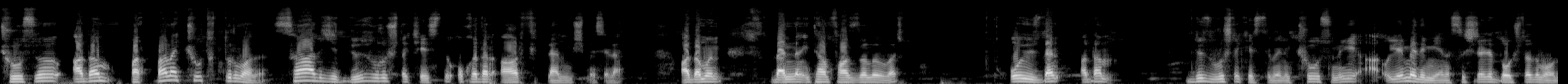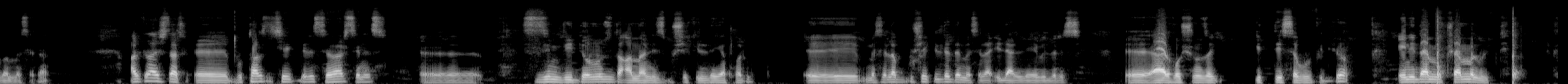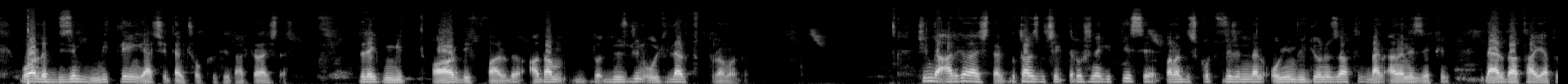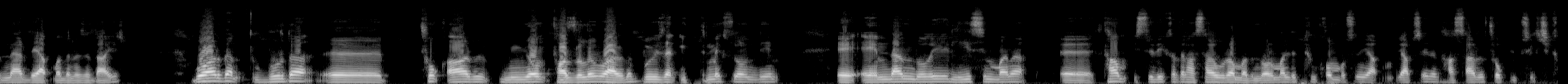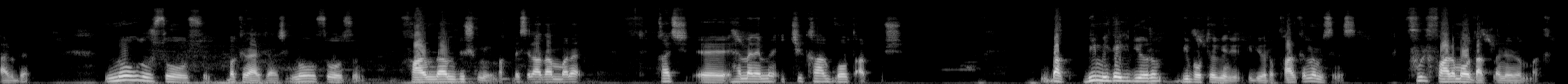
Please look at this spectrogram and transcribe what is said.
Q'sunu adam bak bana Q tutturmadı. Sadece düz vuruşla kesti. O kadar ağır fitlenmiş mesela. Adamın benden item fazlalığı var. O yüzden adam düz vuruşla kesti beni. Q'sunu ye- yemedim yani. Sıçrayla doşladım orada mesela. Arkadaşlar e, bu tarz içerikleri severseniz e, sizin videonuzu da analiz bu şekilde yaparım. E, mesela bu şekilde de mesela ilerleyebiliriz. E, eğer hoşunuza gittiyse bu video. Eniden mükemmel ulti. Bu arada bizim mid lane gerçekten çok kötüydü arkadaşlar. Direkt mid ağır diff vardı. Adam düzgün ultiler tutturamadı. Şimdi arkadaşlar bu tarz içerikler hoşuna gittiyse bana Discord üzerinden oyun videonuzu atın. Ben analiz yapayım. Nerede hata yapın, nerede yapmadığınıza dair. Bu arada burada e, çok ağır bir milyon fazlalığı vardı. Bu yüzden ittirmek zorundayım. E, aim'den dolayı Lee bana e, tam istediği kadar hasar vuramadı. Normalde tüm kombosunu yap, yapsaydı hasarı çok yüksek çıkardı. Ne olursa olsun, bakın arkadaşlar ne olursa olsun farmdan düşmeyin. Bak mesela adam bana kaç e, hemen hemen 2k gold atmış. Bak bir mid'e gidiyorum, bir bota gidiyorum. Farkında mısınız? Full farm'a odaklanıyorum bak.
